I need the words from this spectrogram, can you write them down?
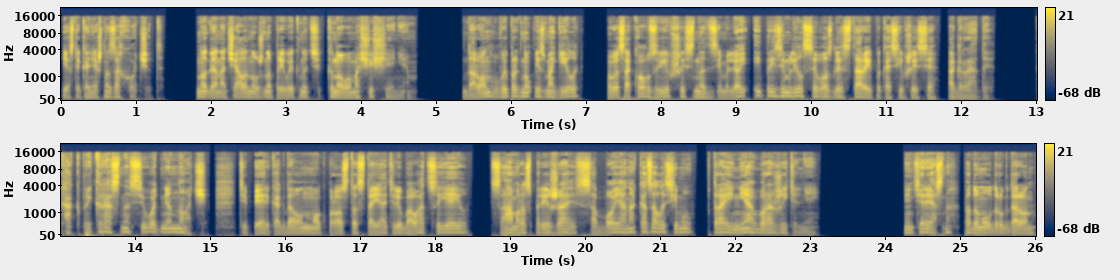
если, конечно, захочет. Но для начала нужно привыкнуть к новым ощущениям. Дарон выпрыгнул из могилы, высоко взвившись над землей, и приземлился возле старой покосившейся ограды. Как прекрасна сегодня ночь! Теперь, когда он мог просто стоять и любоваться ею, сам распоряжаясь собой, она казалась ему втройне обворожительней. «Интересно», — подумал вдруг Дарон,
